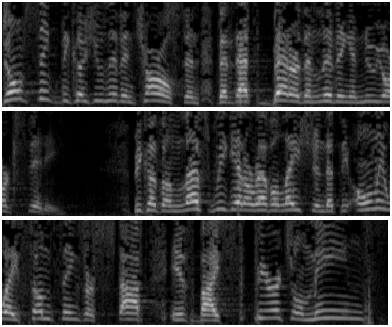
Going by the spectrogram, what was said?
Don't think because you live in Charleston that that's better than living in New York City. Because unless we get a revelation that the only way some things are stopped is by spiritual means,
